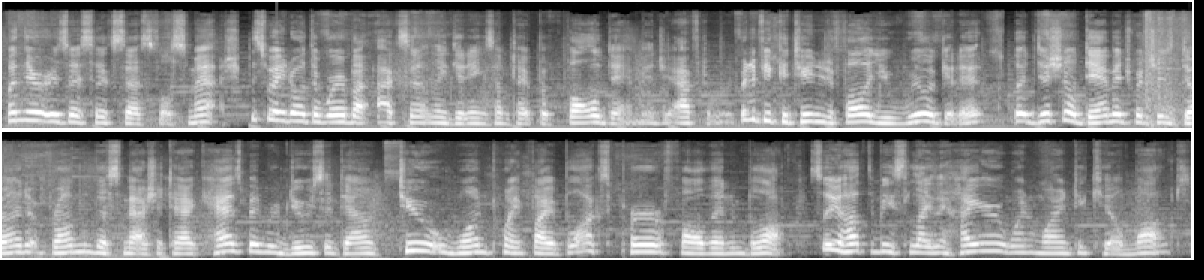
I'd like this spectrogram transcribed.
when there is a successful smash. This way you don't have to worry about accidentally getting some type of fall damage afterward. But if you continue to fall, you will get it. The additional damage which is done from the smash attack has been reduced down to 1.5 blocks per fallen block. So you'll have to be slightly higher when wanting to kill mobs.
